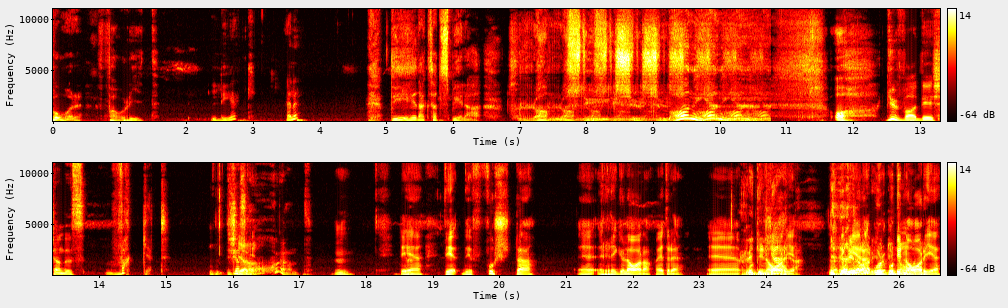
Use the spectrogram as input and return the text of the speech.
vår favoritlek. Eller? Det är dags att spela Framstegsutmaningen. Åh, gud vad det kändes vackert. Det känns så Ja. skönt. Det är det, det är första eh, regulara, vad heter det? Eh, ordinarie. Reguljära. Reguljära. Or, ordinarie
